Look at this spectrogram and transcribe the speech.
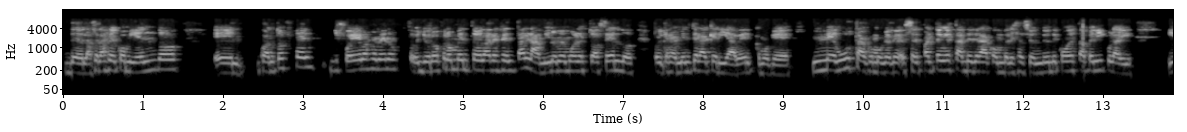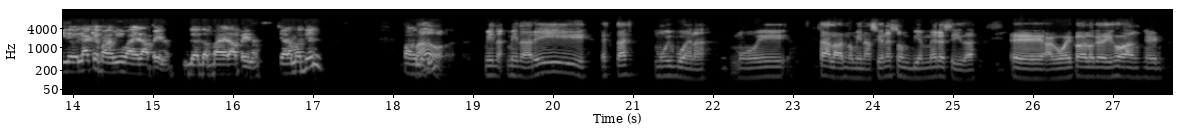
de verdad se las recomiendo. El, ¿Cuánto fue? Fue más o menos, yo creo que fueron 20 dólares rentarla, a mí no me molestó hacerlo porque realmente la quería ver, como que me gusta como que ser parte en esta, de la conversación de, con esta película y, y de verdad que para mí vale la pena, de verdad vale la pena. ¿Y ahora más bien? Minari está muy buena, muy, o sea, las nominaciones son bien merecidas. Eh, hago eco de lo que dijo Ángel.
